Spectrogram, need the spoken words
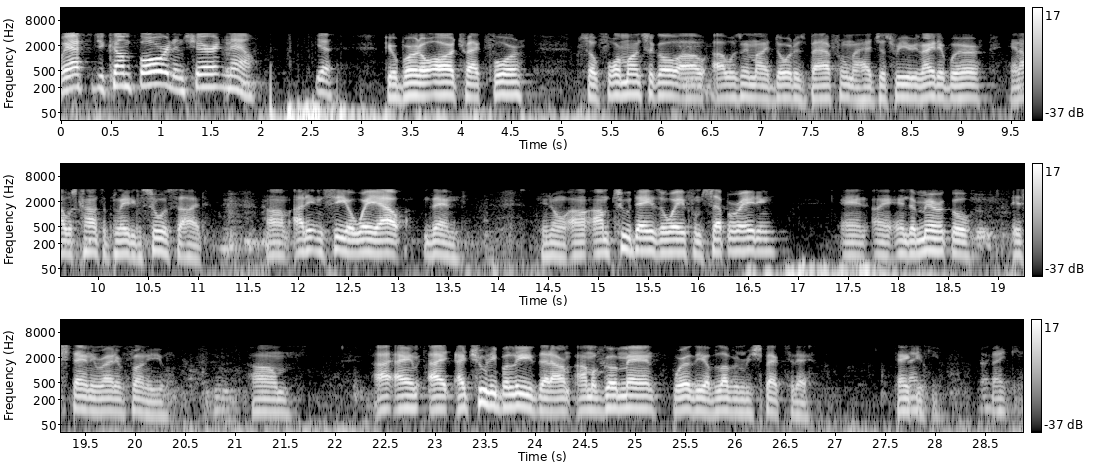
we ask that you come forward and share it now. Yes. Gilberto R., track 4, So four months ago, I, I was in my daughter's bathroom. I had just reunited with her, and I was contemplating suicide. Um, I didn't see a way out then. You know, I, I'm two days away from separating, and and the miracle is standing right in front of you. Um, I, I I I truly believe that I'm I'm a good man, worthy of love and respect today. Thank, you. Thank you. Thank you.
